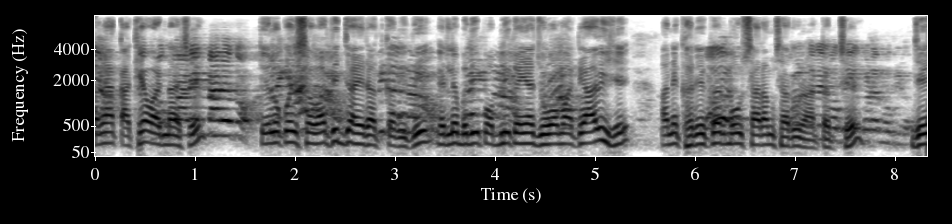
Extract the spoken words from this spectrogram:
અને આ કાઠિયાવાડના છે તે. લોકોએ સવારથી જ જાહેરાત કરી હતી. એટલે બધી પબ્લિક અહીંયા જોવા માટે આવી છે અને ખરેખર બહુ સારામાં સારું નાટક છે. જે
